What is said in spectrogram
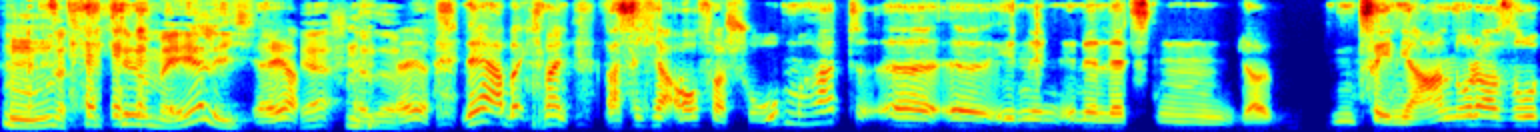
Also, sind wir mal ehrlich. ja, ja. ja, also. ja, ja. Naja, aber ich meine, was sich ja auch verschoben hat äh, äh in, den, in den letzten zehn Jahren oder so,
